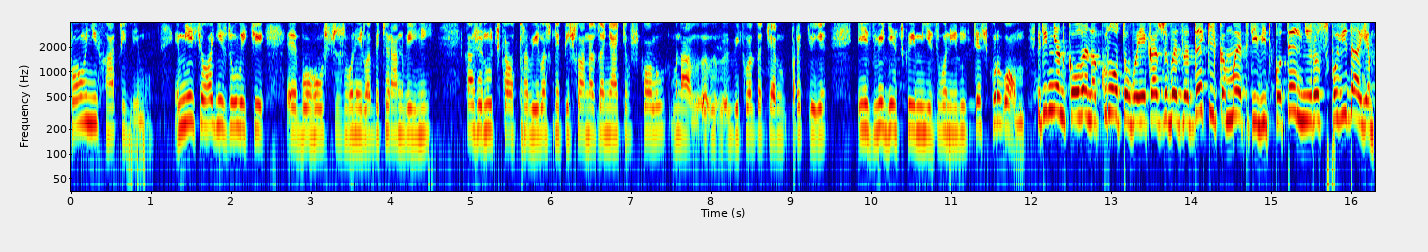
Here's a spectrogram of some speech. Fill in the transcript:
повні хати диму. І мені сьогодні з вулиці е, Богос дзвонила ветеран війни. Каже, внучка отравилась, не пішла на заняття в школу. Вона е, викладачем працює. І з Відінської мені дзвонили. Це ж кругом. Рівнянка Олена Кротова, яка живе за декілька метрів від котельні, розповідає,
